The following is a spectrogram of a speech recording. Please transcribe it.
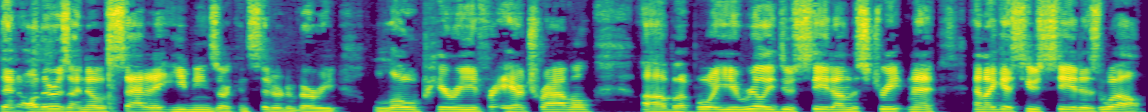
than others. I know Saturday evenings are considered a very low period for air travel. Uh, but boy, you really do see it on the street, and, and I guess you see it as well.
